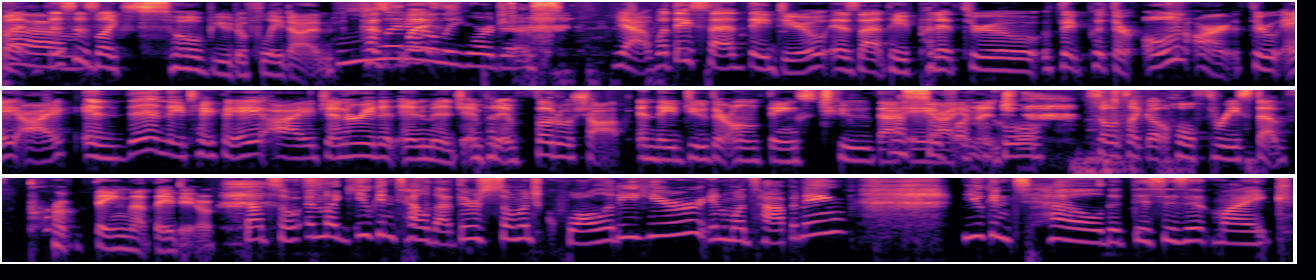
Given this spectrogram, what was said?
but this Um, is like so beautifully done. Literally gorgeous. Yeah, what they said they do is that they put it through, they put their own art through AI, and then they take the AI generated image and put it in Photoshop, and they do their own things to that That's so AI fucking image. cool. So it's like a whole three step thing that they do. That's so, and like you can tell that there's so much quality here in what's happening. You can tell that this isn't like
